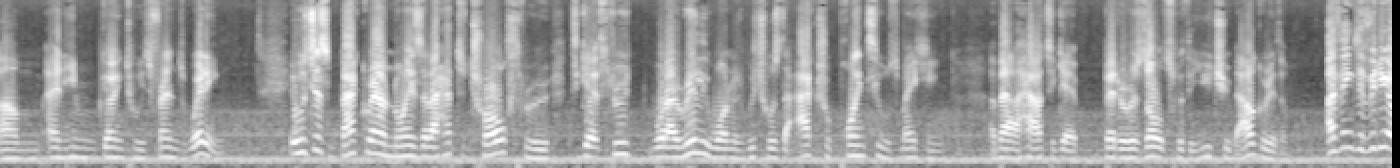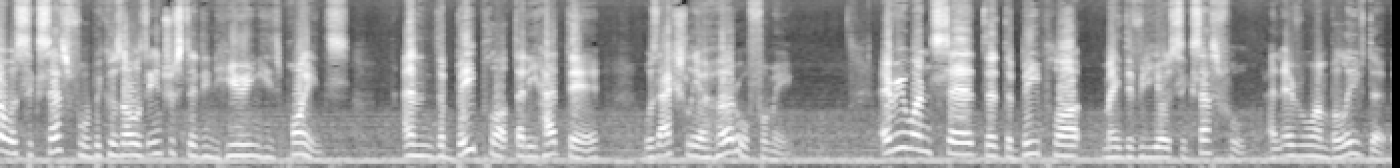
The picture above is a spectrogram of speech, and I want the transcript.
um, and him going to his friend's wedding. It was just background noise that I had to troll through to get through what I really wanted, which was the actual points he was making about how to get better results with the YouTube algorithm. I think the video was successful because I was interested in hearing his points, and the B plot that he had there was actually a hurdle for me. Everyone said that the B plot made the video successful, and everyone believed it.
